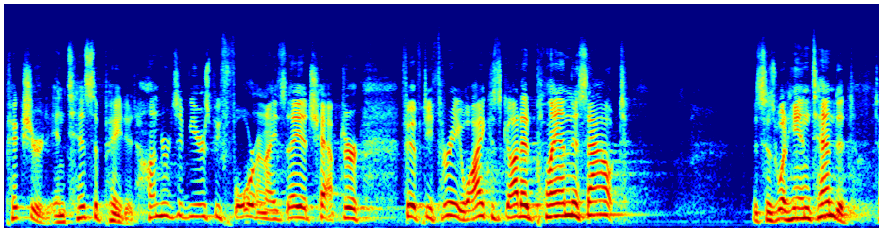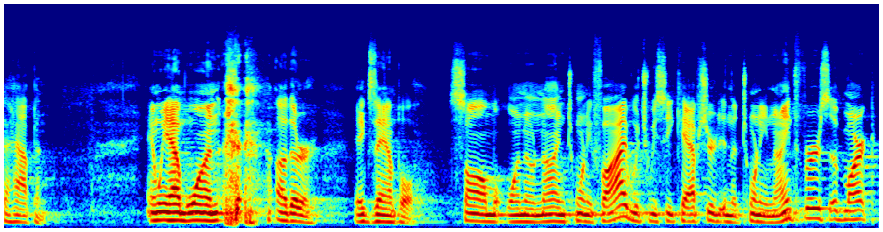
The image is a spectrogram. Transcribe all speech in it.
Pictured, anticipated hundreds of years before in Isaiah chapter 53. Why? Because God had planned this out. This is what He intended to happen. And we have one other example Psalm 109 25, which we see captured in the 29th verse of Mark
